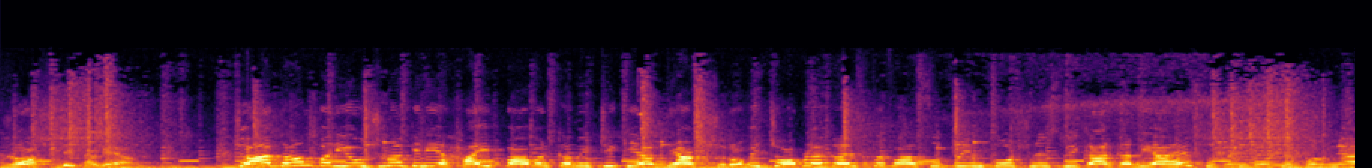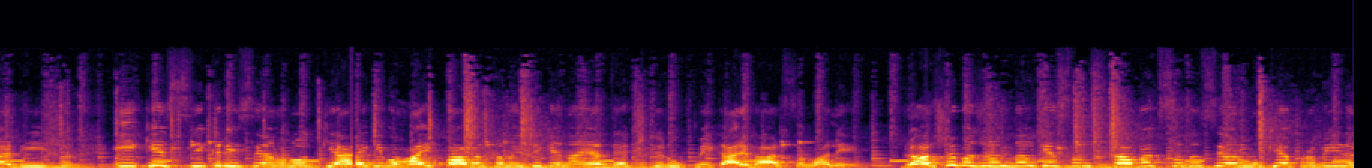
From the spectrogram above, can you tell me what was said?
रोष देखा गया। चार धाम परियोजना के लिए हाई पावर कमेटी के अध्यक्ष रवि चोपड़ा का इस्तीफा सुप्रीम कोर्ट ने स्वीकार कर लिया है। सुप्रीम कोर्ट ने पूर्व न्यायाधीश ए के सीकरी से अनुरोध किया है कि वो हाई पावर कमेटी के नए अध्यक्ष के रूप में कार्यभार संभाले। राष्ट्रीय बजरंग दल के संस्थापक सदस्य और मुखिया प्रवीण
